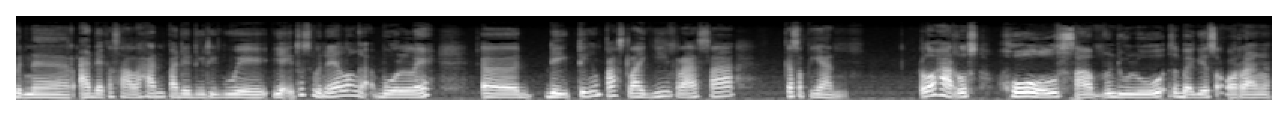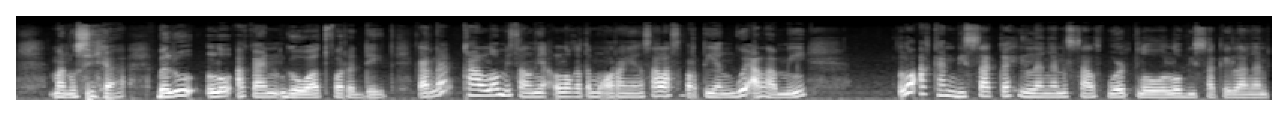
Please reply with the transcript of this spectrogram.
Bener ada kesalahan pada diri gue. Yaitu sebenarnya lo nggak boleh uh, dating pas lagi ngerasa kesepian. Lo harus wholesome dulu sebagai seorang manusia baru lo akan go out for a date. Karena kalau misalnya lo ketemu orang yang salah seperti yang gue alami lo akan bisa kehilangan self worth lo lo bisa kehilangan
